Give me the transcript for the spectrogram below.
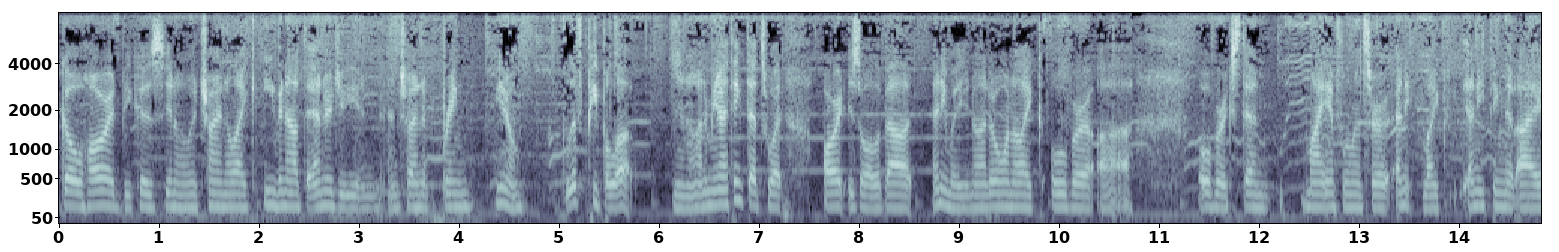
go hard because you know we're trying to like even out the energy and, and trying to bring you know lift people up. You know, and I mean, I think that's what art is all about. Anyway, you know, I don't want to like over uh, overextend my influence or any like anything that I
